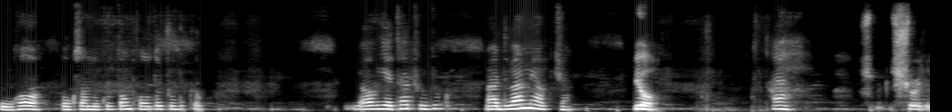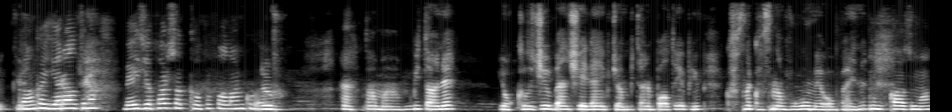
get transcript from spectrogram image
Oha 99'dan fazla çubuk yap. Ya yeter çocuk. Merdiven mi yapacaksın? Yok. Ha Şöyle. kanka yer altına base yaparsak kapı falan koyalım. Dur. Heh, tamam. Bir tane yok kılıcı ben şeyden yapacağım. Bir tane balta yapayım. Kafasına kafasına vururum Herobrine'ı. Hı, Kazma.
